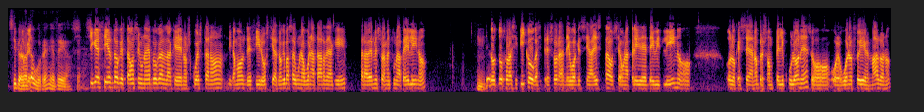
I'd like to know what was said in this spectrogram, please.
Sí, pero no te aburre, ya te digo, o sea, Sí que es cierto que estamos en una época en la que nos cuesta, ¿no? Digamos, decir, hostia, tengo que pasar una buena tarde aquí para verme solamente una peli, ¿no? mm, de do- dos horas y pico o casi tres horas, da igual que sea esta o sea una peli de David Lean o, o lo que sea, ¿no? Pero son peliculones o, o el bueno, el feo y el malo, ¿no?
